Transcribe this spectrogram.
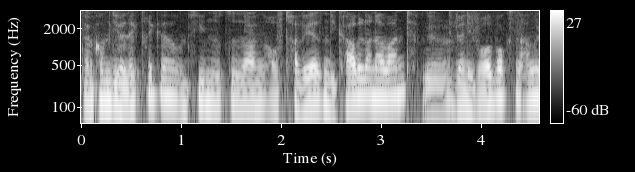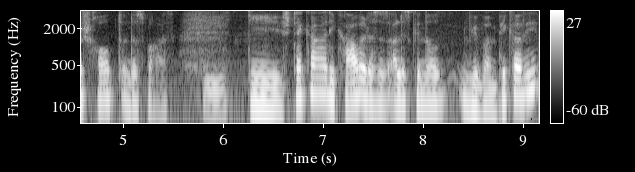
dann kommen die Elektriker und ziehen sozusagen auf Traversen die Kabel an der Wand. Ja. Die werden die Wallboxen angeschraubt und das war's. Die Stecker, die Kabel, das ist alles genau wie beim Pkw.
